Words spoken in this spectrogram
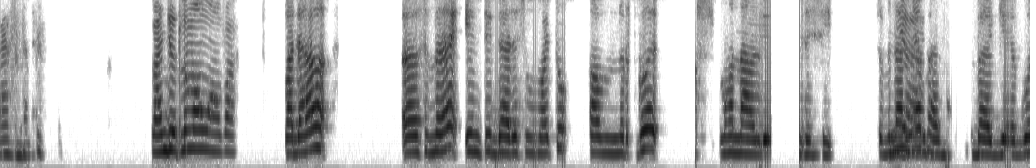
kan Benar. lanjut lu mau ngomong apa Padahal eh, sebenarnya inti dari semua itu kalau menurut gue harus mengenal diri sih. Sebenarnya Iya. bah- bahagia gue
